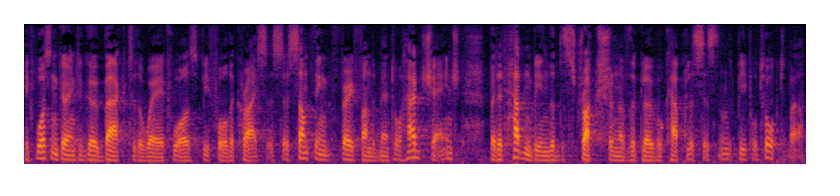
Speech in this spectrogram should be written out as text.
it wasn't going to go back to the way it was before the crisis. So something very fundamental had changed, but it hadn't been the destruction of the global capitalist system that people talked about.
